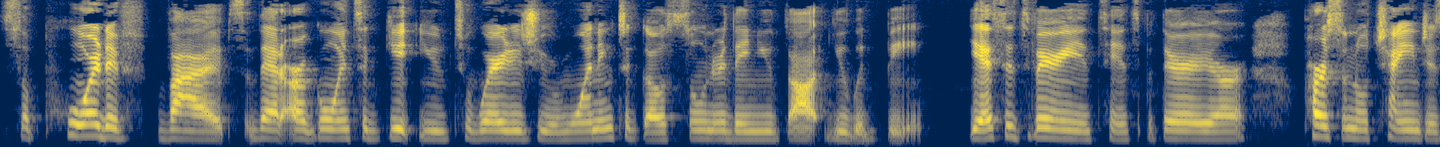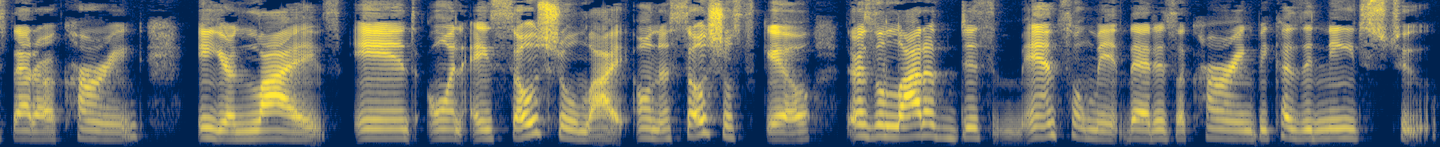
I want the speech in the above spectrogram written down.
supportive vibes that are going to get you to where it is you're wanting to go sooner than you thought you would be. Yes, it's very intense, but there are personal changes that are occurring in your lives. And on a social life, on a social scale, there's a lot of dismantlement that is occurring because it needs to.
